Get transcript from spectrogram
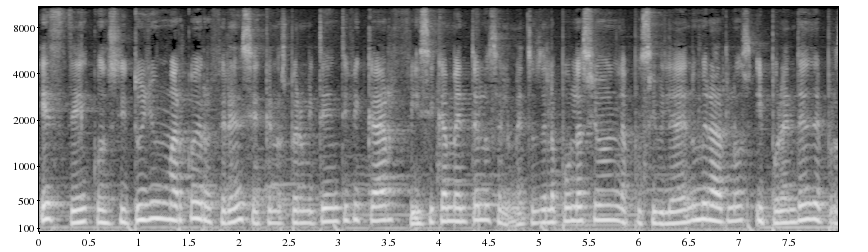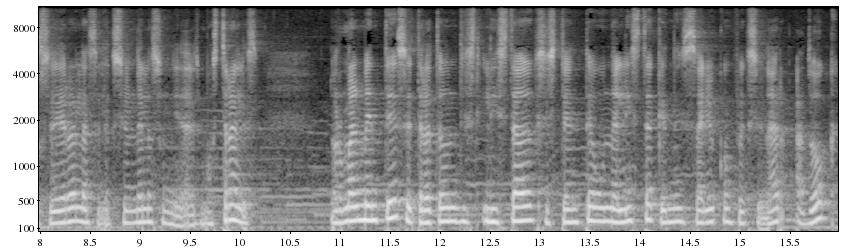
Este constituye un marco de referencia que nos permite identificar físicamente los elementos de la población, la posibilidad de enumerarlos y por ende de proceder a la selección de las unidades muestrales. Normalmente se trata de un listado existente o una lista que es necesario confeccionar ad hoc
